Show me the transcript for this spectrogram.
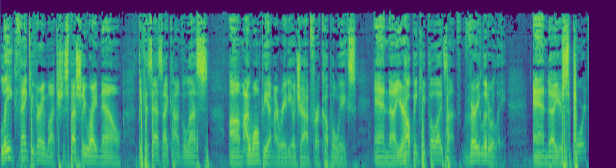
League, thank you very much, especially right now, because as I convalesce, um, I won't be at my radio job for a couple weeks, and uh, you're helping keep the lights on, very literally. And uh, your support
